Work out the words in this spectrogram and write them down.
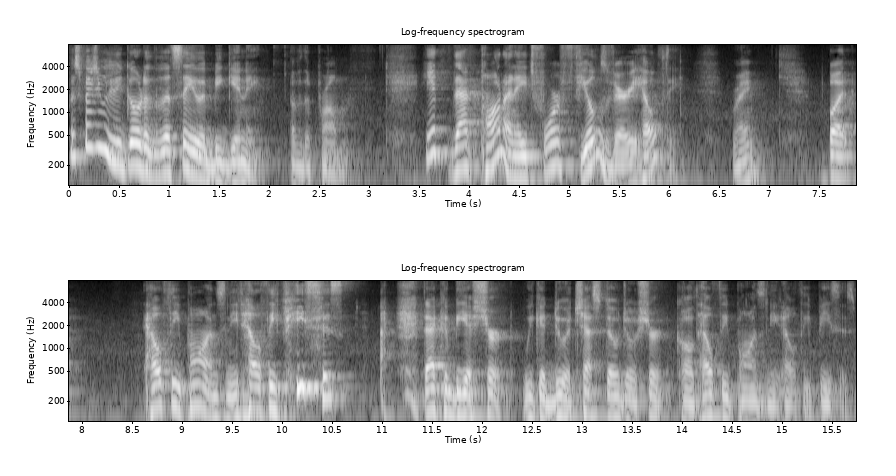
especially when you go to let's say the beginning of the problem. That pawn on h4 feels very healthy, right? But healthy pawns need healthy pieces. that could be a shirt. We could do a chess dojo shirt called Healthy Pawns Need Healthy Pieces.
